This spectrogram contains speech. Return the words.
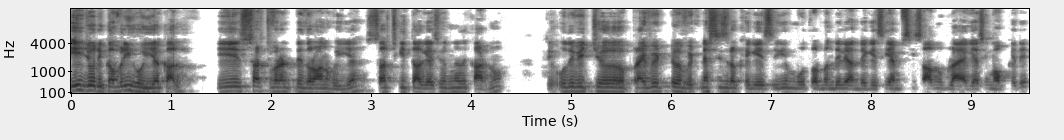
ਇਹ ਜੋ ਰਿਕਵਰੀ ਹੋਈ ਹੈ ਕੱਲ ਇਹ ਸਰਚ ਵਾਰੰਟ ਦੇ ਦੌਰਾਨ ਹੋਈ ਹੈ ਸਰਚ ਕੀਤਾ ਗਿਆ ਸੀ ਉਹਨਾਂ ਦੇ ਘਰ ਨੂੰ ਤੇ ਉਹਦੇ ਵਿੱਚ ਪ੍ਰਾਈਵੇਟ ਵਿਟਨੈਸਿਸ ਰੱਖੇ ਗਏ ਸੀਗੇ ਮੋਤਬਰ ਬੰਦੇ ਲਿਆਂਦੇ ਗਏ ਸੀ ਐਮਸੀ ਸਾਹਿਬ ਨੂੰ ਬੁਲਾਇਆ ਗਿਆ ਸੀ ਮੌਕੇ ਤੇ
